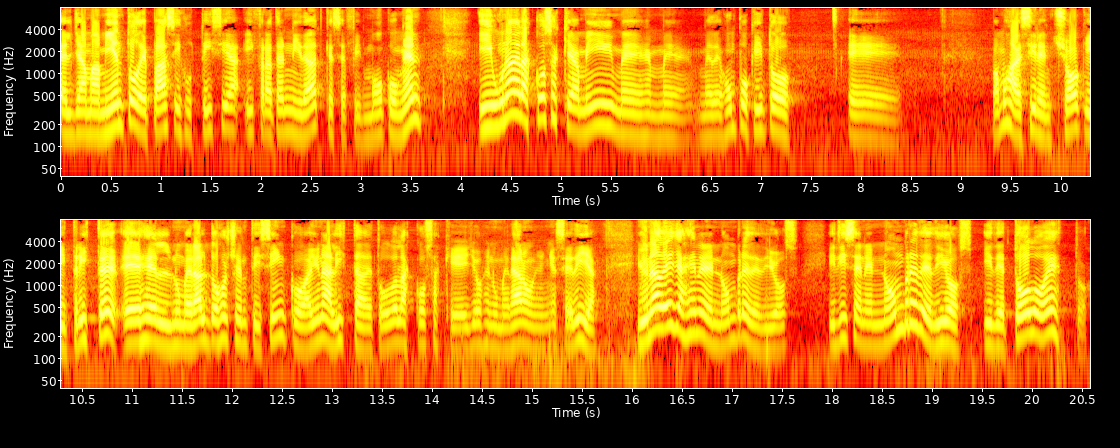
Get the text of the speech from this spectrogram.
el llamamiento de paz y justicia y fraternidad que se firmó con él. Y una de las cosas que a mí me, dejó un poquito, eh, vamos a decir, en shock y triste, es el numeral 285. Hay una lista de todas las cosas que ellos enumeraron en ese día. Y una de ellas es en el nombre de Dios. Y dice, en el nombre de Dios y de todo esto,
